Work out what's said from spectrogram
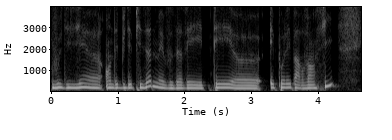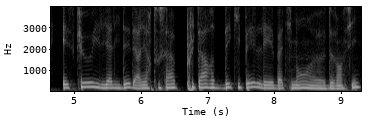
Vous le disiez euh, en début d'épisode, mais vous avez été euh, épaulé par Vinci. Est-ce qu'il y a l'idée derrière tout ça, plus tard, d'équiper les bâtiments euh, de Vinci?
